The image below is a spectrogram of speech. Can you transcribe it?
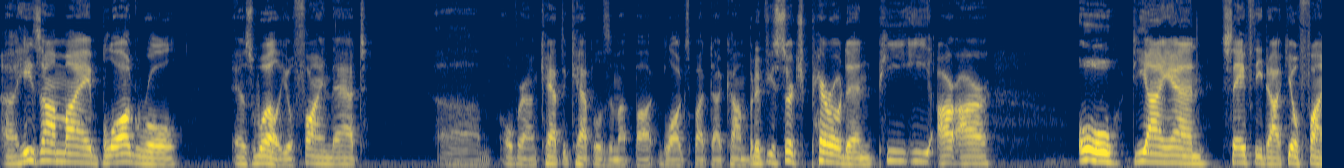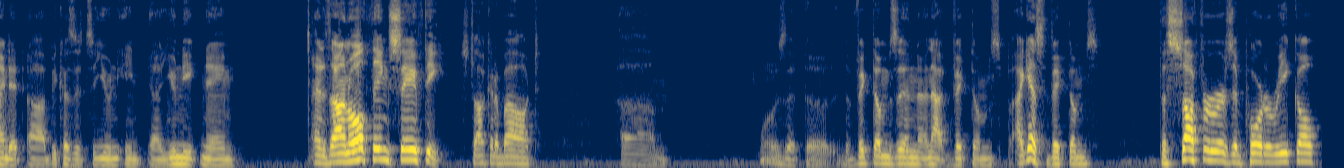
Uh, he's on my blog roll as well. You'll find that um, over on Captain Capitalism at blogspot.com. But if you search Perrodin, P E R R O D I N, Safety Doc, you'll find it uh, because it's a, un- a, unique name. And it's on all things safety. It's talking about. Um, what was it? The the victims and uh, not victims, I guess victims the sufferers in Puerto Rico,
